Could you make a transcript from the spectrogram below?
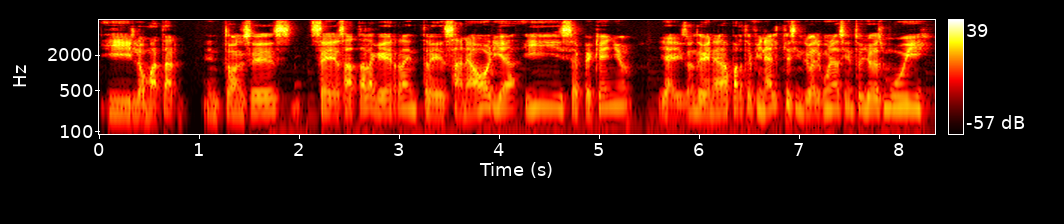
y lo mataron. Entonces se desata la guerra entre Zanahoria y C pequeño y ahí es donde viene la parte final que sin duda alguna siento yo es muy...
